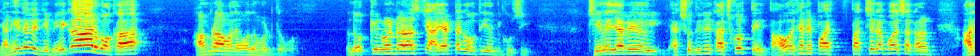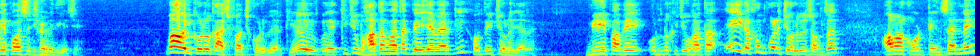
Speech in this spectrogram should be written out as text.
জানিয়ে দেবেন যে বেকার বকা, আমরা আমাদের মতো ভোট দেবো। লক্ষ্মীর ভাণ্ডার আসছে, হাজার টাকা অতি আমি খুশি। ছেলে যাবে ওই একশো দিনের কাজ করতে, তাও এখানে পাচ্ছে না পয়সা, কারণ আগে পয়সা ছেড়ে দিয়েছে। বা ওই কোনো কাজ ফাজ করবে আর কি। ওই কিছু ভাতা ভাতা পেয়ে যাবে আর কি, হতেই চলে যাবে। মেয়ে পাবে, অন্য কিছু ভাতা এই রকম করে চলবে সংসার। আমার কোনো টেনশন নেই।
